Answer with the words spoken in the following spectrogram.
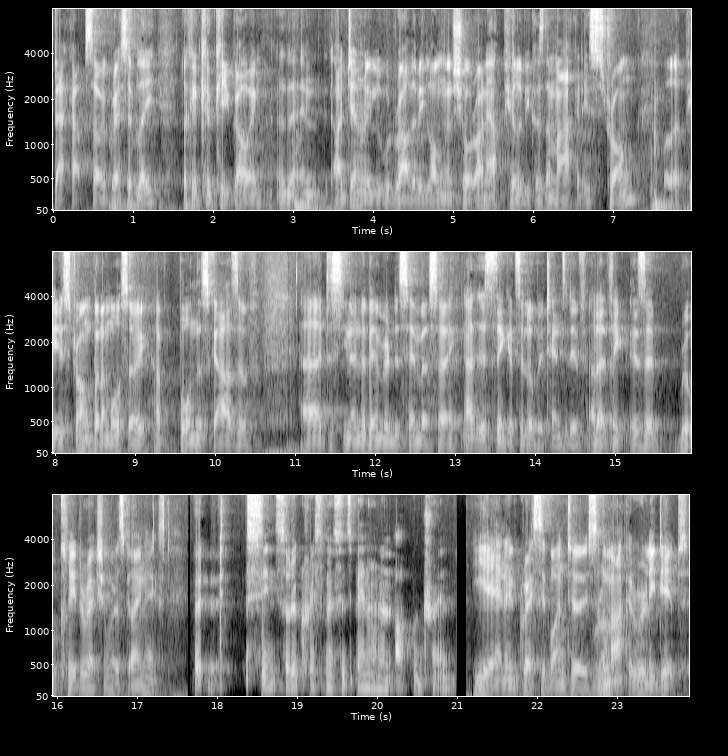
back up so aggressively. Look, it could keep going, and, and I generally would rather be long than short right now, purely because the market is strong. Well, it appears strong, but I'm also I've borne the scars of uh, just you know November and December, so I just think it's a little bit tentative. I don't think there's a real clear direction where it's going next. But since sort of Christmas, it's been on an upward trend. Yeah, an aggressive one too. So the market really dipped.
